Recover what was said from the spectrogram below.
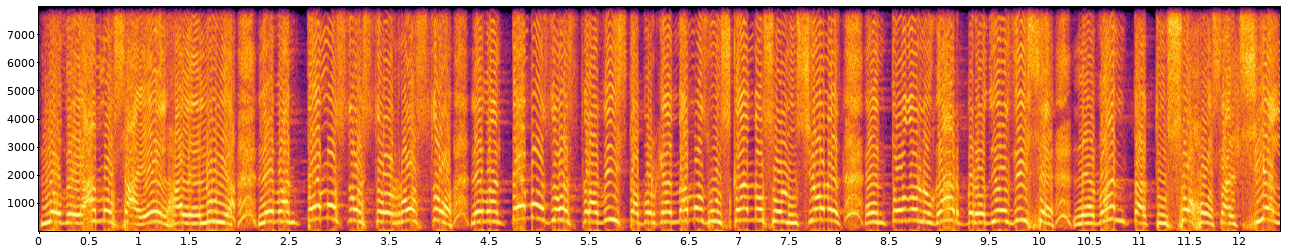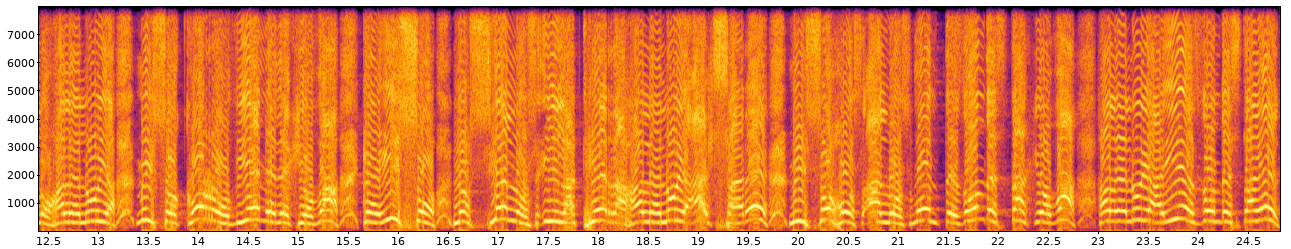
lo veamos a Él, aleluya. Levantemos nuestro rostro, levantemos nuestra vista, porque andamos buscando soluciones en todo lugar, pero Dios dice, levanta tus ojos al cielo, aleluya. Mi socorro viene de Jehová que hizo los cielos y la tierra, aleluya. Alzaré mis ojos a los montes. ¿Dónde está Jehová? Aleluya. Ahí es donde está Él.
